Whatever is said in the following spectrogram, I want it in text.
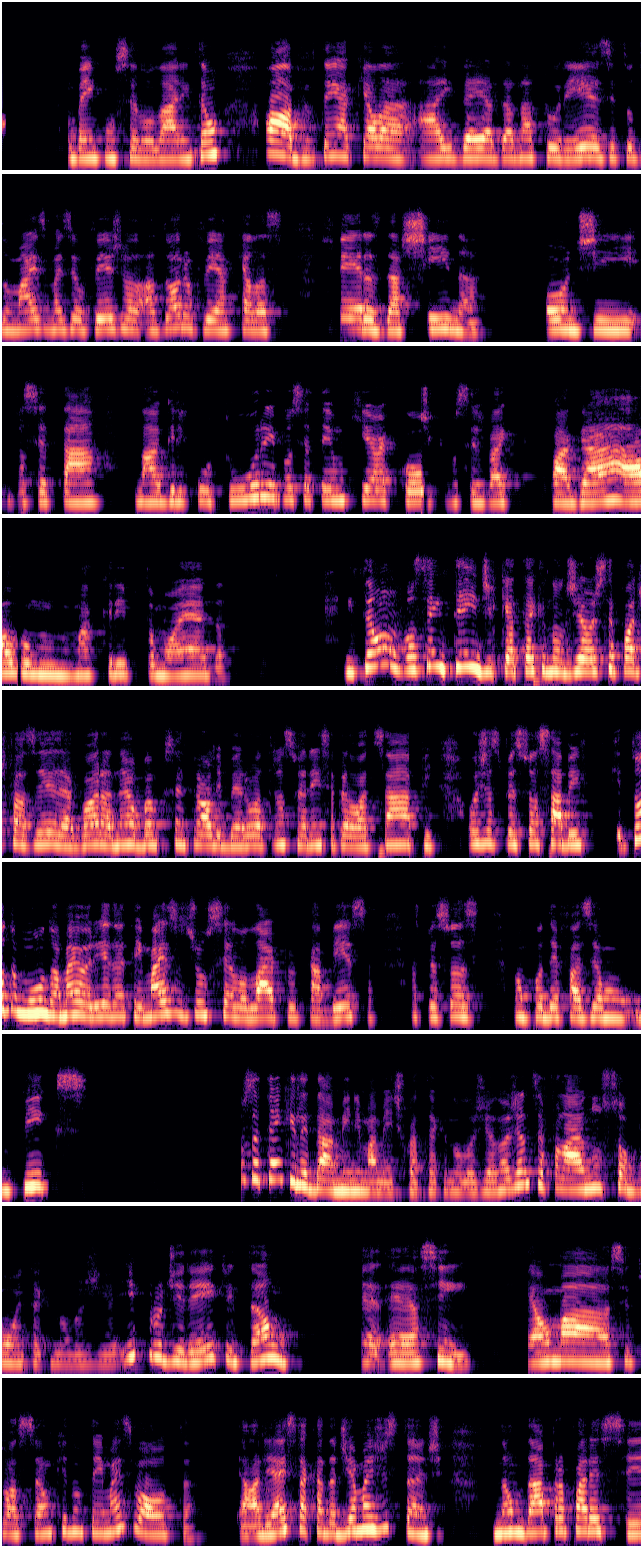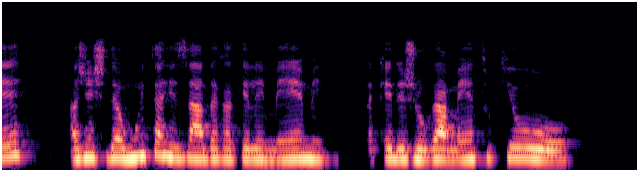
bem com o celular. Então, óbvio, tem aquela a ideia da natureza e tudo mais, mas eu vejo, adoro ver aquelas feiras da China, onde você está na agricultura e você tem um QR Code que você vai pagar algo, uma criptomoeda. Então, você entende que a tecnologia hoje você pode fazer agora, né? O Banco Central liberou a transferência pelo WhatsApp. Hoje as pessoas sabem que todo mundo, a maioria, né, tem mais de um celular por cabeça. As pessoas vão poder fazer um, um Pix. Você tem que lidar minimamente com a tecnologia. Não adianta você falar, ah, eu não sou bom em tecnologia. E para o direito, então, é, é assim, é uma situação que não tem mais volta. Aliás, está cada dia mais distante. Não dá para parecer. A gente deu muita risada com aquele meme daquele julgamento que o,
